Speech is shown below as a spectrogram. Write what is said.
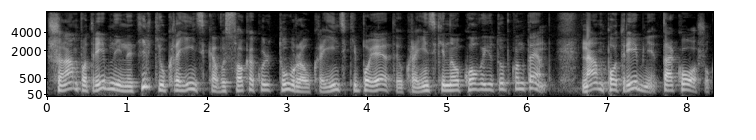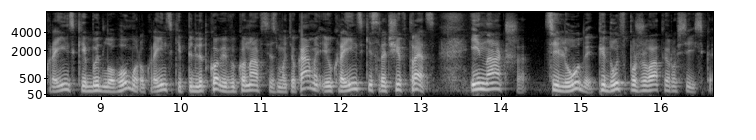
що нам потрібний не тільки українська висока культура, українські поети, український науковий ютуб контент. Нам потрібні також український бидлогумор, українські підліткові виконавці з матюками і українські срачі в трец. Інакше. Ці люди підуть споживати російське.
